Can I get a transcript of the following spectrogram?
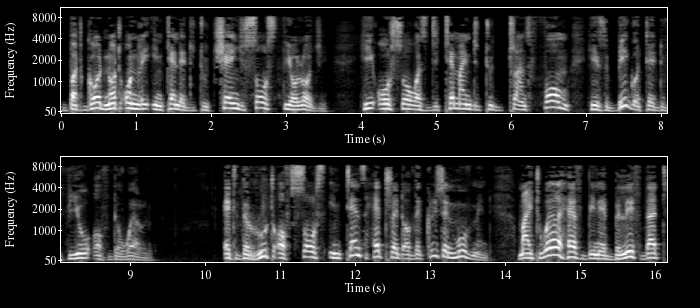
But God not only intended to change Saul's theology, he also was determined to transform his bigoted view of the world. At the root of Saul's intense hatred of the Christian movement might well have been a belief that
